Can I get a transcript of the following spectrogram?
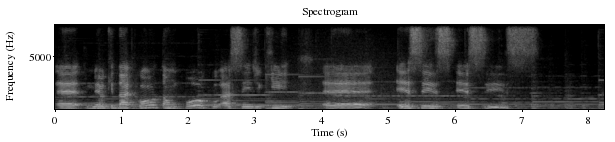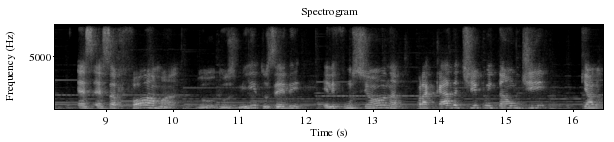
é, meio que dá conta um pouco, assim, de que é, esses, esses, essa, essa forma do- dos mitos, ele, ele funciona para cada tipo, então, de que é, uma,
